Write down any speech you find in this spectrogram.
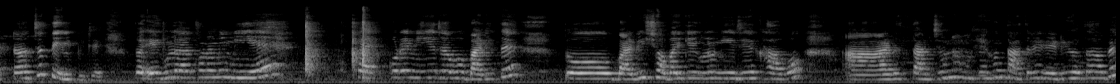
একটা হচ্ছে তেল পিঠে তো এগুলো এখন আমি নিয়ে প্যাক করে নিয়ে যাব বাড়িতে। তো বাড়ির সবাইকে এগুলো নিয়ে যেয়ে খাওয়াবো আর তার জন্য আমাকে এখন তাড়াতাড়ি রেডি হতে হবে।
